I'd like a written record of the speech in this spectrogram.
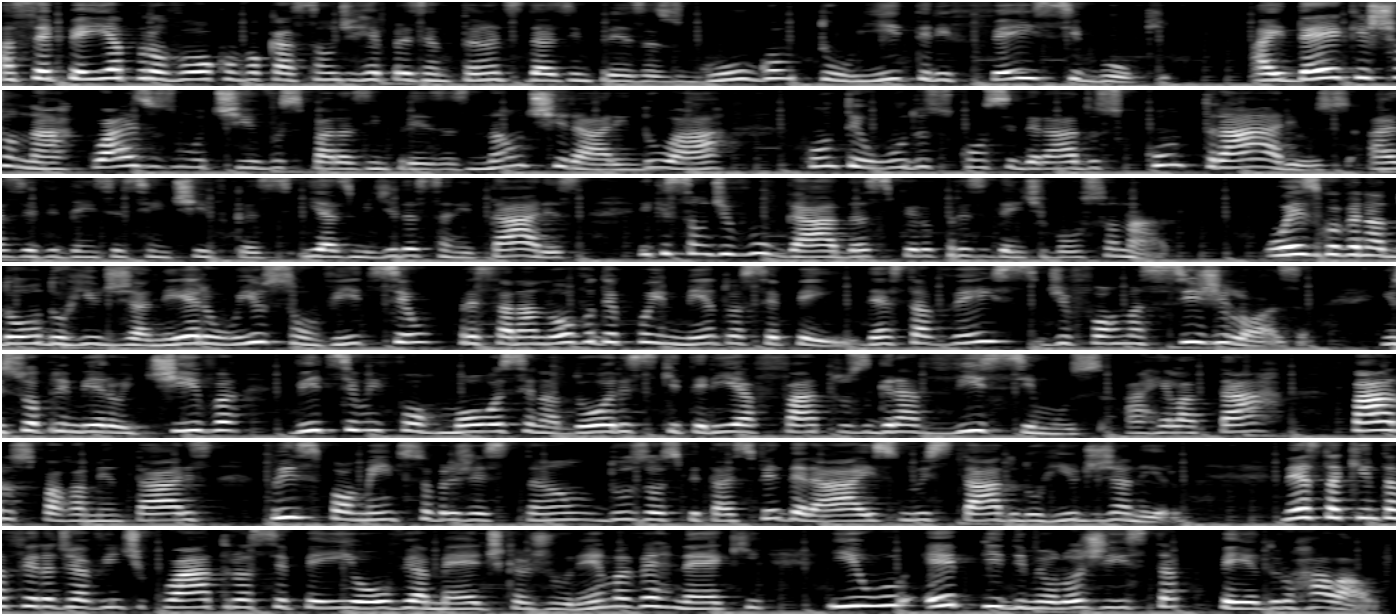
A CPI aprovou a convocação de representantes das empresas Google, Twitter e Facebook. A ideia é questionar quais os motivos para as empresas não tirarem do ar conteúdos considerados contrários às evidências científicas e às medidas sanitárias e que são divulgadas pelo presidente Bolsonaro. O ex-governador do Rio de Janeiro, Wilson Witzel, prestará novo depoimento à CPI, desta vez de forma sigilosa. Em sua primeira oitiva, Witzel informou aos senadores que teria fatos gravíssimos a relatar para os parlamentares, principalmente sobre a gestão dos hospitais federais no estado do Rio de Janeiro. Nesta quinta-feira, dia 24, a CPI ouve a médica Jurema Werneck e o epidemiologista Pedro Halal.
